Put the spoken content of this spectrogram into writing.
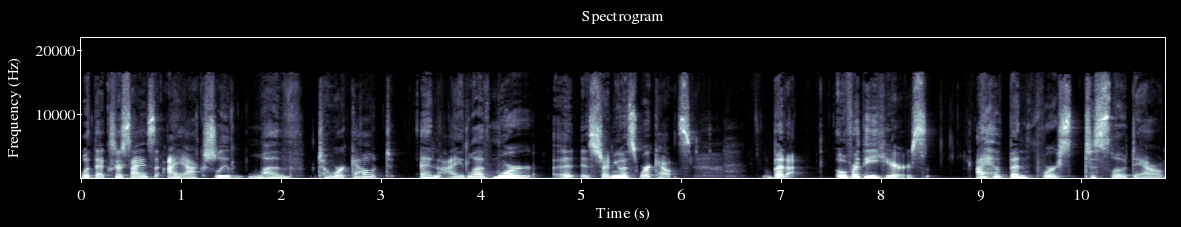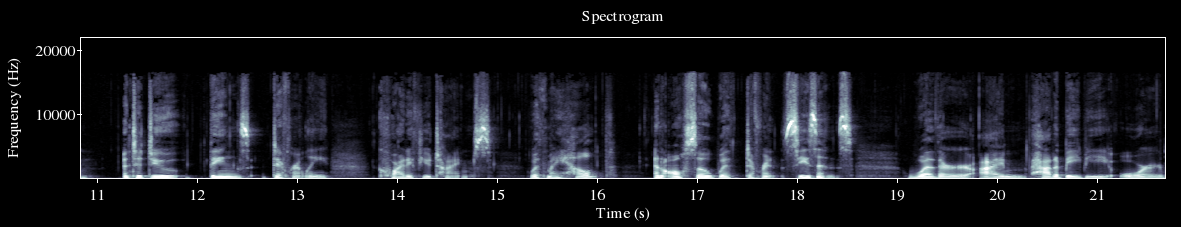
with exercise. I actually love to work out and I love more uh, strenuous workouts. But over the years, I have been forced to slow down and to do things differently quite a few times with my health and also with different seasons, whether I'm had a baby or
